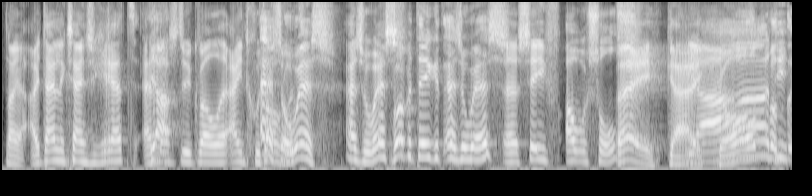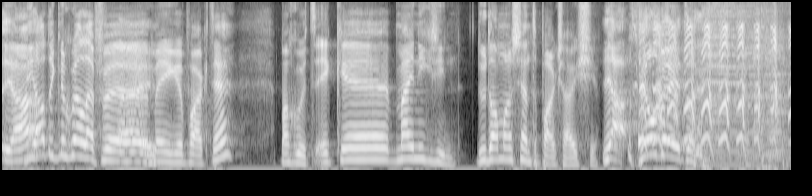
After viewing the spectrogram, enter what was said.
Nou ja, uiteindelijk zijn ze gered. En Ja. dat is natuurlijk wel eh, eindgoed al goed. SOS. SOS. Wat betekent SOS? Eh, save our souls. hey, kijk. ja, God, wat- die, had ik nog wel even Hey. meegepakt, hè? Maar goed, ik, eh, mij niet gezien. Doe dan maar een Centerparks huisje. ja, veel beter.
